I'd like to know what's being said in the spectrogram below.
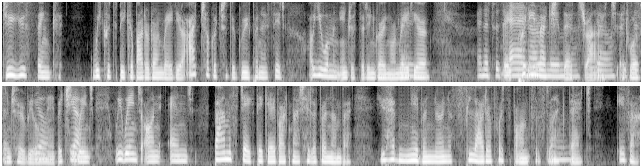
Do you think we could speak about it on radio?" I took it to the group and I said, "Are you women interested in going on radio?" And it was They Anne, pretty I much remember. that's right. Yeah, it wasn't her real Yeah, name, but she yeah. went. We went on, and by mistake, they gave out my telephone number. You have never known a flood of responses like Mm. that ever.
